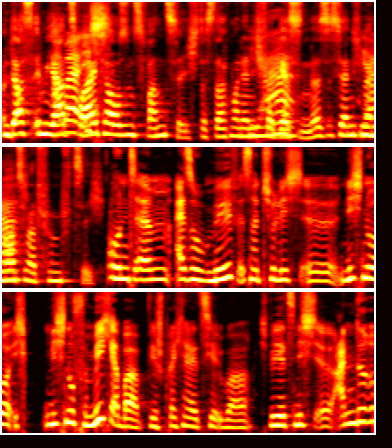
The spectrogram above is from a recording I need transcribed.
Und das im Jahr Aber ich- 2020, das darf man ja nicht Ja. vergessen. Das ist ja nicht mehr Ja. 1950. Und ähm, also MILF ist natürlich äh, nicht nur ich nicht nur für mich, aber wir sprechen ja jetzt hier über ich will jetzt nicht äh, andere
